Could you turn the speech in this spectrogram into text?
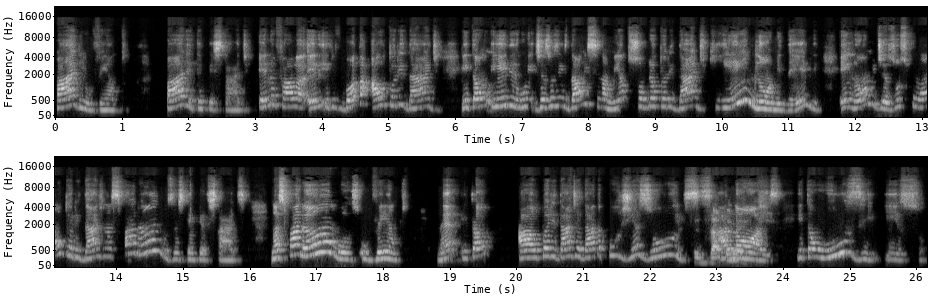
pare o vento, pare a tempestade. Ele não fala, ele, ele bota autoridade. Então, e ele, Jesus dá um ensinamento sobre autoridade, que em nome dele, em nome de Jesus, com autoridade, nós paramos as tempestades, nós paramos o vento, né? Então, a autoridade é dada por Jesus a Exatamente. nós. Então, use isso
